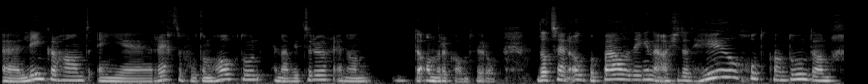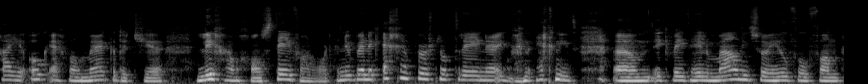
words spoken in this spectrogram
uh, linkerhand en je rechtervoet omhoog doen en dan weer terug en dan de andere kant weer op. Dat zijn ook bepaalde dingen. Nou, als je dat heel goed kan doen, dan ga je ook echt wel merken dat je lichaam gewoon steviger wordt. En nu ben ik echt geen personal trainer. Ik ben echt niet. Um, ik weet helemaal niet zo heel veel van,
